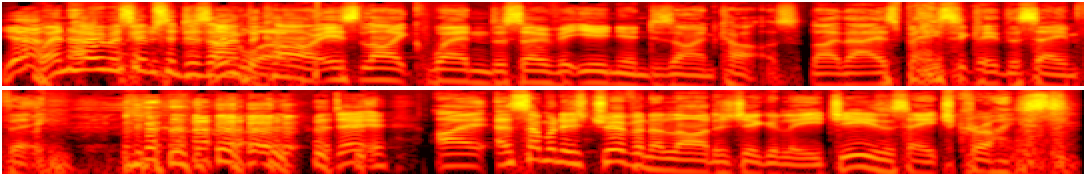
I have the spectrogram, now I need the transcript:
yeah, When Homer Simpson designed the Lingwell. car, is like when the Soviet Union designed cars. Like that is basically the same thing. I don't. I as someone who's driven a Lada Jiggly, Jesus H Christ.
